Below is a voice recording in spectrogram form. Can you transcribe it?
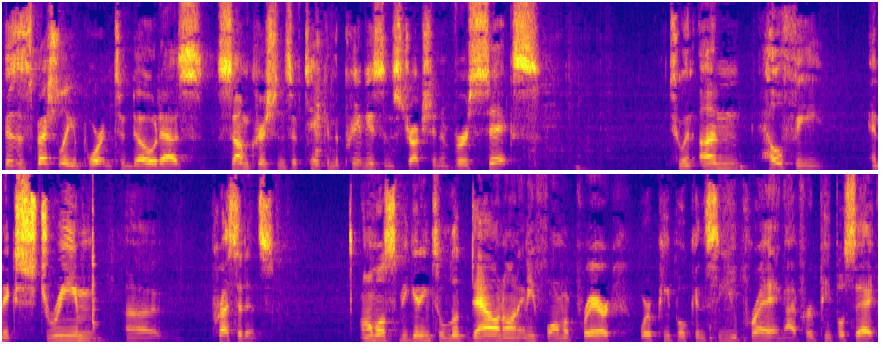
This is especially important to note as some Christians have taken the previous instruction in verse 6 to an unhealthy and extreme uh, precedence, almost beginning to look down on any form of prayer where people can see you praying. I've heard people say,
